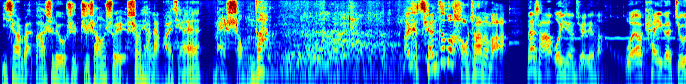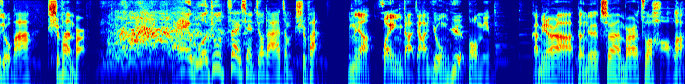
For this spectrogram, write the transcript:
一千二百八十六是智商税，剩下两块钱买绳子。哎呀，钱这么好赚的吗？那啥，我已经决定了，我要开一个九九八吃饭班。哎，我就在线教大家怎么吃饭，怎么样？欢迎大家踊跃报名。赶明儿啊，等这个吃饭班做好了，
